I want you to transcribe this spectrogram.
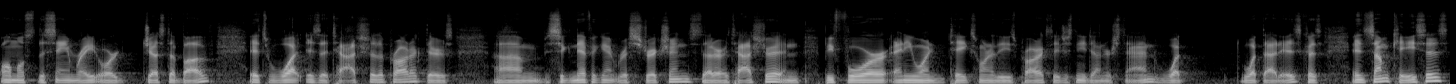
almost the same rate or just above. It's what is attached to the product. There's um, significant restrictions that are attached to it, and before anyone takes one of these products, they just need to understand what what that is. Because in some cases,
